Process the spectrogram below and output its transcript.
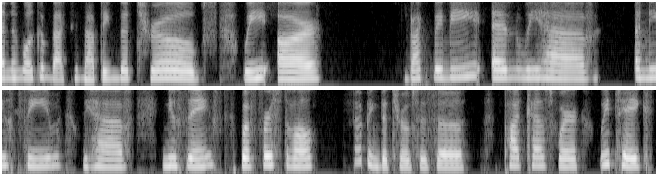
everyone, and welcome back to Mapping the Tropes. We are back, baby, and we have a new theme. We have new things. But first of all, Mapping the Tropes is a podcast where we take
